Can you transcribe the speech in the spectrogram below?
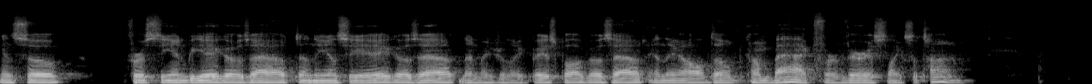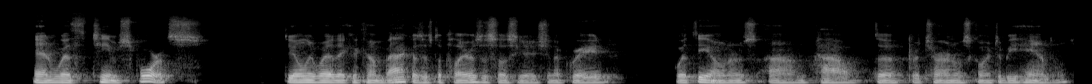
And so first the NBA goes out, then the NCAA goes out, then Major League Baseball goes out, and they all don't come back for various lengths of time. And with team sports, the only way they could come back is if the Players Association agreed with the owners on how the return was going to be handled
